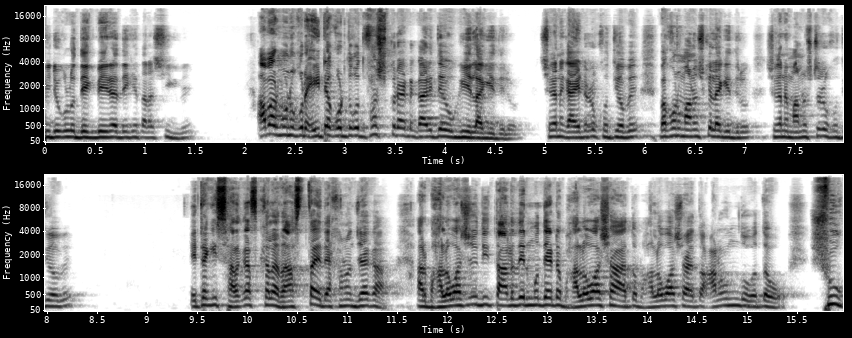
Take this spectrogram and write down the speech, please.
ভিডিওগুলো দেখবে, এরা দেখে তারা শিখবে। আবার মনে করো, এইটা করতে করতে ফার্স্ট করে একটা গাড়িতে ও গিয়ে লাগিয়ে দিল। সেখানে গাড়িটারও ক্ষতি হবে বা কোনো মানুষকে লাগিয়ে দিল, সেখানে মানুষটারও ক্ষতি হবে। এটা কি সার্কাস খেলা? রাস্তায় দেখানোর জায়গা? আর ভালোবাসা যদি তাদের মধ্যে একটা ভালোবাসা, এত ভালোবাসা, এত আনন্দ, এত সুখ,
